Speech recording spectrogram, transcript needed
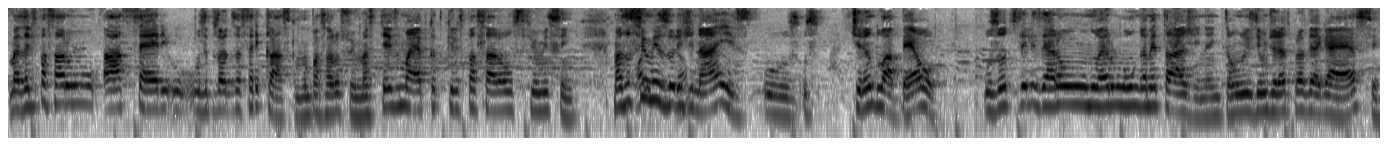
mas eles passaram a série, os episódios da série clássica, não passaram o filme. Mas teve uma época que eles passaram os filmes sim. Mas os filmes originais, os, os- tirando o Abel, os outros eles eram não eram longa-metragem, né? Então eles iam direto pra VHS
